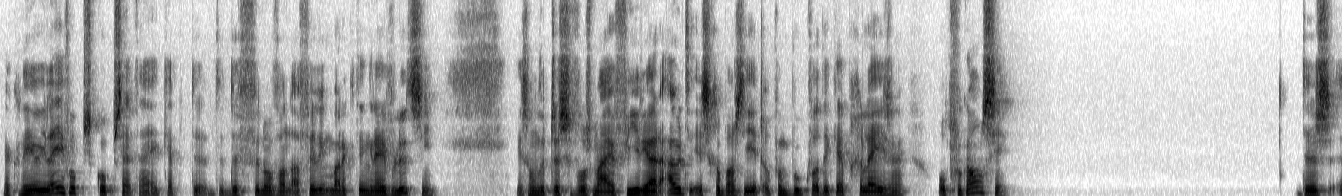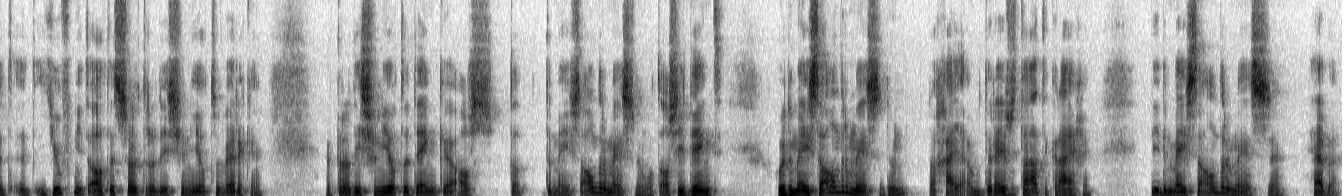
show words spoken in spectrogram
Dan je heel je leven op zijn kop zetten. Hè. Ik heb de, de, de funnel van de affiliate marketing revolutie. Is ondertussen volgens mij vier jaar oud. Is gebaseerd op een boek wat ik heb gelezen op vakantie. Dus het, het, je hoeft niet altijd zo traditioneel te werken. En traditioneel te denken als dat de meeste andere mensen doen. Want als je denkt hoe de meeste andere mensen doen, dan ga je ook de resultaten krijgen die de meeste andere mensen hebben.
